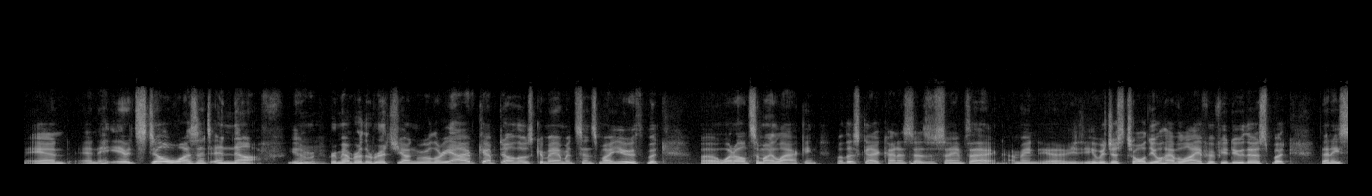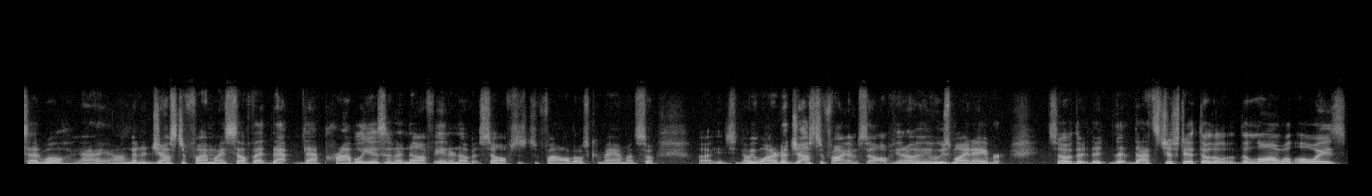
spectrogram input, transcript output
and and it still wasn't enough. You mm. remember the rich young ruler? Yeah, I've kept all those commandments since my youth, but uh, what else am I lacking? Well, this guy kind of says the same thing. I mean, yeah, he, he, was just told you'll have life if you do this, but then he said, "Well, I, I'm going to justify myself." That that that probably isn't enough in and of itself just to follow those commandments. So, uh, you know, he wanted to justify himself. You know, who's my neighbor? So th- th- that's just it, though. The, the law will always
